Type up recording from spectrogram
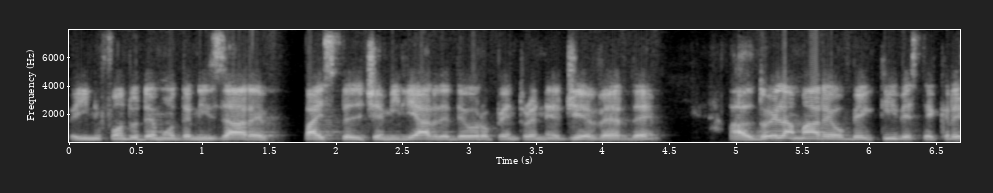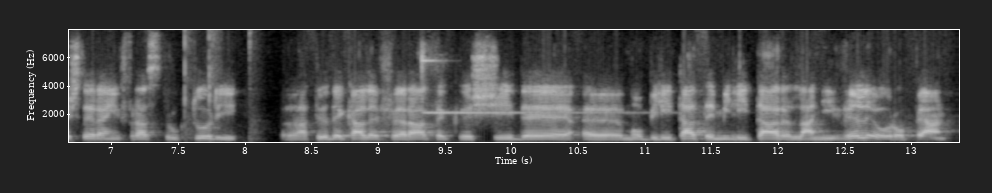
în fondul de modernizare 14 miliarde de euro pentru energie verde. Al doilea mare obiectiv este creșterea infrastructurii uh, atât de cale ferată cât și de uh, mobilitate militară la nivel european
